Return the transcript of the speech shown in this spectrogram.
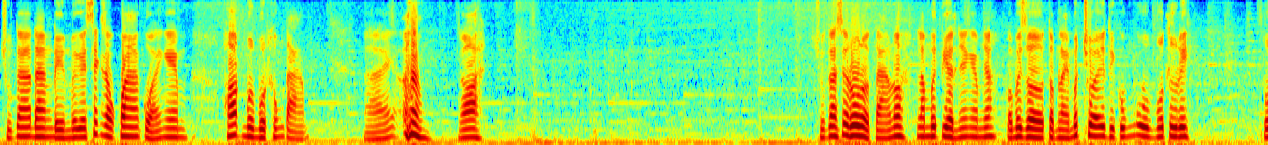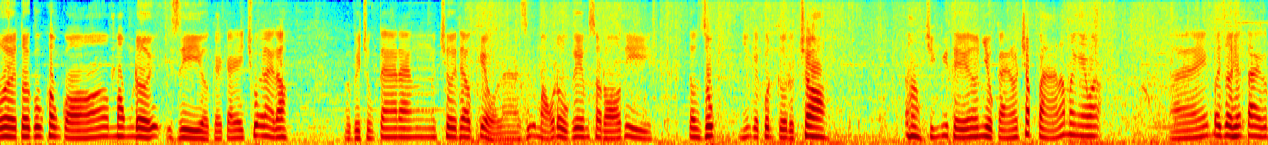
chúng ta đang đến với cái sách giáo khoa của anh em Hot 1108. Đấy. Rồi. Chúng ta sẽ roll ở 8 thôi, 50 tiền nha anh em nhá. Còn bây giờ tầm này mất chuỗi thì cũng vô tư đi. Tôi tôi cũng không có mong đợi gì ở cái cái chuỗi này đâu. Bởi vì chúng ta đang chơi theo kiểu là giữ máu đầu game sau đó thì tận dụng những cái quân cờ được cho. Chính vì thế nhiều cái nó chấp phá lắm anh em ạ. Đấy, bây giờ hiện tại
